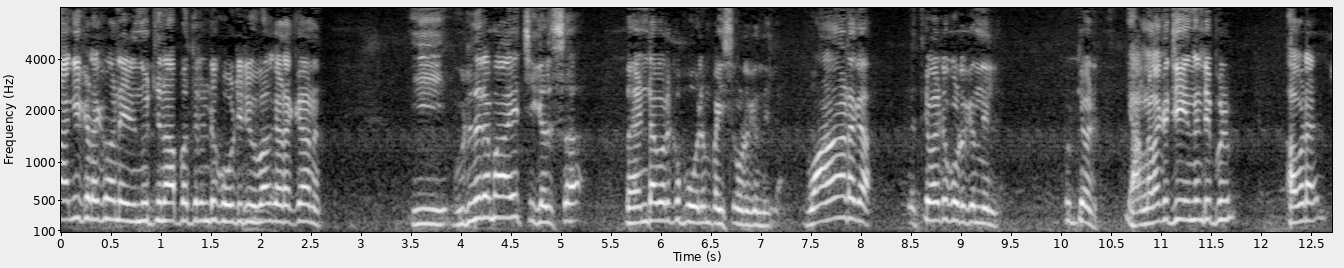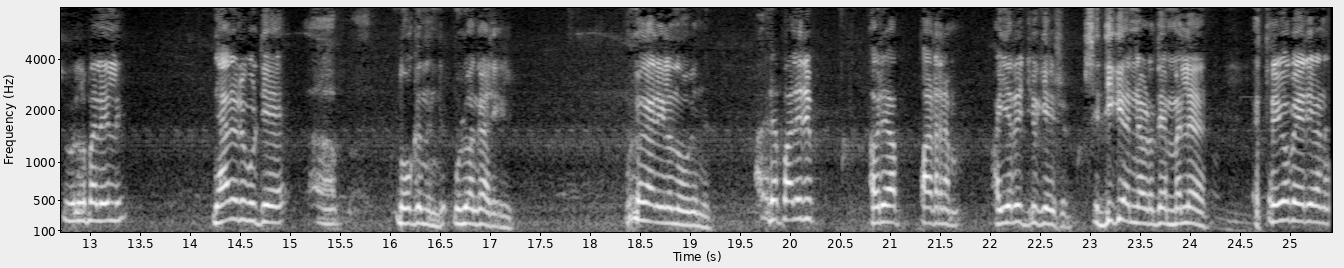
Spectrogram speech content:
ബാങ്കിൽ കിടക്കുകയാണ് എഴുന്നൂറ്റി നാൽപ്പത്തിരണ്ട് കോടി രൂപ കിടക്കുകയാണ് ഈ ഗുരുതരമായ ചികിത്സ വേണ്ടവർക്ക് പോലും പൈസ കൊടുക്കുന്നില്ല. വാടക കൃത്യമായിട്ട് കൊടുക്കുന്നില്ല. കുട്ടിയോട് ഞങ്ങളൊക്കെ ചെയ്യുന്നുണ്ട് ഇപ്പോഴും. അവിടെ ചൂരൽമലയിൽ ഞാനൊരു കുട്ടിയെ നോക്കുന്നുണ്ട് മുഴുവൻ കാര്യങ്ങൾ മുഴുവൻ കാര്യങ്ങൾ നോക്കുന്നുണ്ട്. അതിനെ പലരും അവർ പഠനം ഹയർ എഡ്യൂക്കേഷൻ സിദ്ധിക്കുക തന്നെ അവിടുത്തെ എം എൽ എ എത്രയോ പേരെയാണ്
